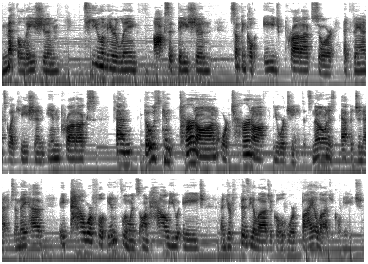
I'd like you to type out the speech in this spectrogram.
methylation, telomere length, oxidation, something called age products or advanced glycation end products. And those can turn on or turn off your genes. It's known as epigenetics, and they have a powerful influence on how you age and your physiological or biological age.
